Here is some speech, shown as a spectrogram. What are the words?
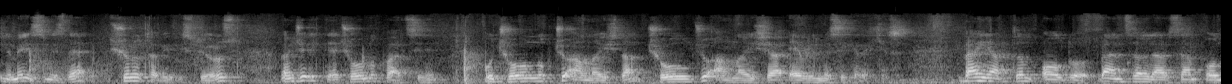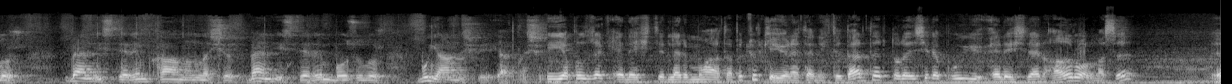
Şimdi meclisimizde şunu tabii istiyoruz. Öncelikle çoğunluk partisinin bu çoğunlukçu anlayıştan çoğulcu anlayışa evrilmesi gerekir. Ben yaptım oldu, ben söylersem olur, ben isterim kanunlaşır, ben isterim bozulur. Bu yanlış bir yaklaşım. Yapılacak eleştirilerin muhatabı Türkiye yöneten iktidardır. Dolayısıyla bu eleştirilerin ağır olması e,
